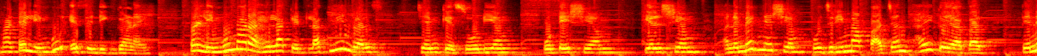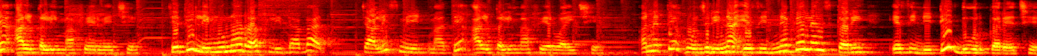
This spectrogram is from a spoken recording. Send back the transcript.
માટે લીંબુ એસિડિક ગણાય. પણ લીંબુમાં રહેલા કેટલાક મિનરલ્સ જેમ કે સોડિયમ પોટેશિયમ કેલ્શિયમ અને મેગ્નેશિયમ હોજરીમાં પાચન થઈ ગયા બાદ તેને આલ્કલીમાં ફેરવે છે. જેથી લીંબુનો રસ લીધા બાદ ચાલીસ મિનિટમાં તે આલ્કલીમાં ફેરવાય છે. અને તે હોજરીના એસિડને બેલેન્સ કરી એસિડિટી દૂર કરે છે.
